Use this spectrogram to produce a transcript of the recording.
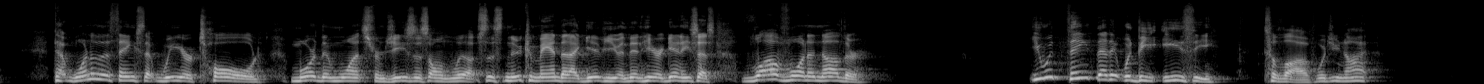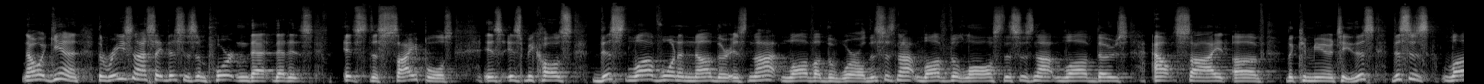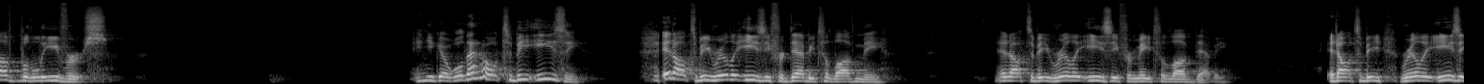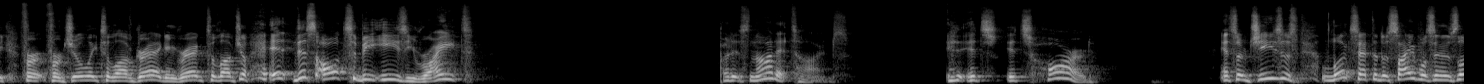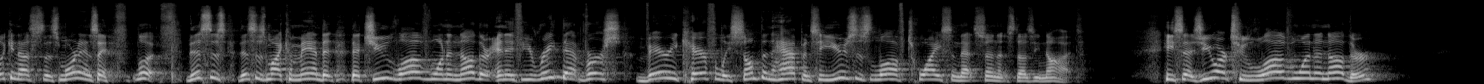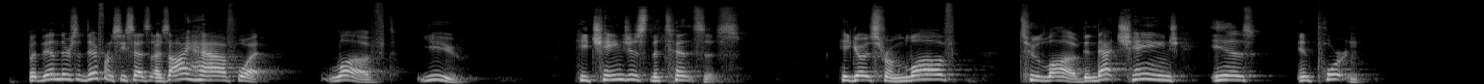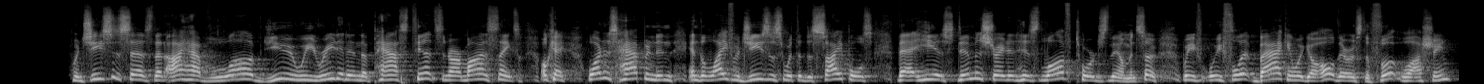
that one of the things that we are told more than once from Jesus' own lips, this new command that I give you, and then here again, he says, love one another. You would think that it would be easy to love, would you not? Now, again, the reason I say this is important that, that it's, it's disciples is, is because this love one another is not love of the world. This is not love the lost. This is not love those outside of the community. This, this is love believers. And you go, well, that ought to be easy. It ought to be really easy for Debbie to love me. It ought to be really easy for me to love Debbie. It ought to be really easy for, for Julie to love Greg and Greg to love Julie. It, this ought to be easy, right? But it's not at times. It, it's, it's hard. And so Jesus looks at the disciples and is looking at us this morning and saying, Look, this is, this is my command that, that you love one another. And if you read that verse very carefully, something happens. He uses love twice in that sentence, does he not? He says, You are to love one another but then there's a difference. He says, As I have what? Loved you. He changes the tenses. He goes from love to loved. And that change is important. When Jesus says that I have loved you, we read it in the past tense in our minds, thinks, okay, what has happened in, in the life of Jesus with the disciples that he has demonstrated his love towards them? And so we, we flip back and we go, oh, there was the foot washing.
